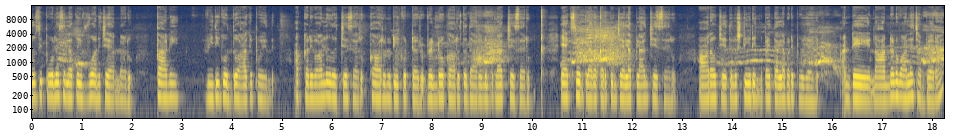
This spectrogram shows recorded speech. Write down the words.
చూసి పోలీసులకు ఇవ్వు అని చే అన్నాడు. కానీ విధి గొంతు ఆగిపోయింది. అక్కడి వాళ్ళు వచ్చేశారు. కారును ఢీకొట్టారు. రెండో కారుతో దారిని బ్లాక్ చేశారు. యాక్సిడెంట్ లాగా కనిపించేలా ప్లాన్ చేశారు. ఆరవ చేతులు స్టీరింగ్పై తెల్లబడిపోయాయి. అంటే నా అన్నను వాళ్ళే చంపారా?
